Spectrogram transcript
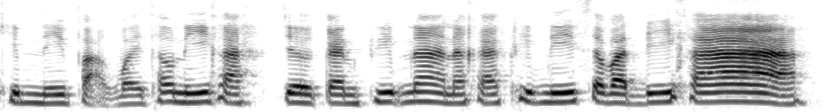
คลิปนี้ฝากไว้เท่านี้ค่ะ เจอกันคลิปหน้านะคะ คลิปนี้สวัสดีค่ะ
